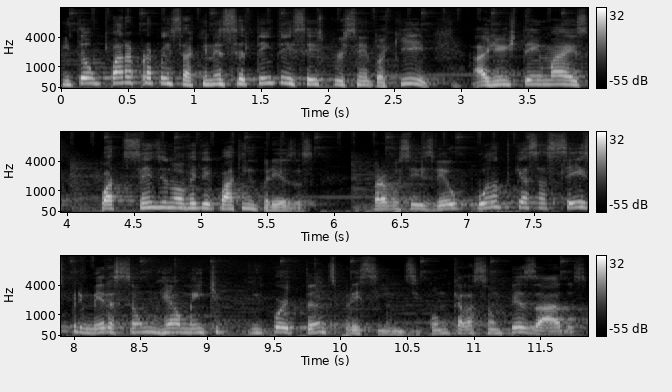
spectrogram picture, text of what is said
Então para para pensar que nesse 76% aqui, a gente tem mais 494 empresas. Para vocês verem o quanto que essas seis primeiras são realmente importantes para esse índice, como que elas são pesadas.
